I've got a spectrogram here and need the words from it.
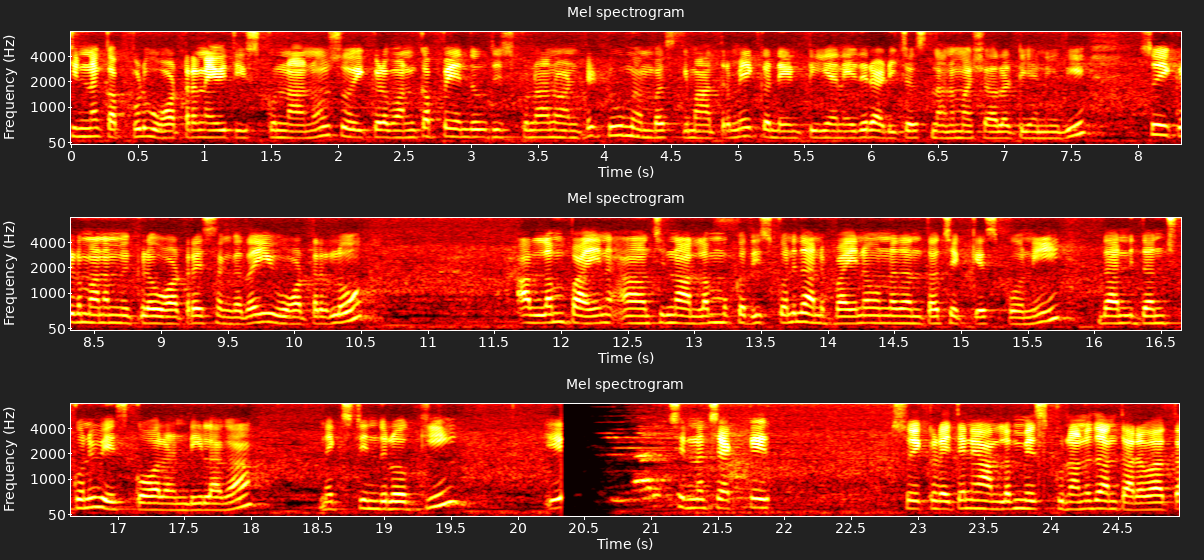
చిన్న కప్పుడు వాటర్ అనేవి తీసుకున్నాను. సో ఇక్కడ వన్ కప్ ఎందుకు తీసుకున్నాను అంటే టూ మెంబర్స్కి మాత్రమే ఇక్కడ నేను టీ అనేది రెడీ చేస్తున్నాను మసాలా టీ అనేది. సో ఇక్కడ మనం ఇక్కడ వాటర్ వేసాం కదా ఈ వాటర్లో అల్లం పైన చిన్న అల్లం ముక్క తీసుకొని దానిపైన ఉన్నదంతా చెక్కేసుకొని దాన్ని దంచుకొని వేసుకోవాలండి ఇలాగా. నెక్స్ట్ ఇందులోకి చిన్న చెక్క సో ఇక్కడైతే నేను అల్లం వేసుకున్నాను. దాని తర్వాత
